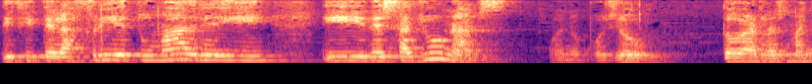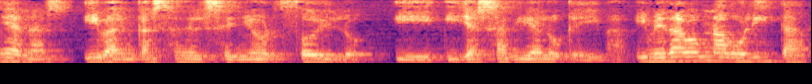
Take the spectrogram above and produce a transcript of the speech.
Dice, "y te la fríe tu madre y, y desayunas. Bueno, pues yo todas las mañanas iba en casa del señor Zoilo y, y ya sabía lo que iba. Y me daba una bolita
